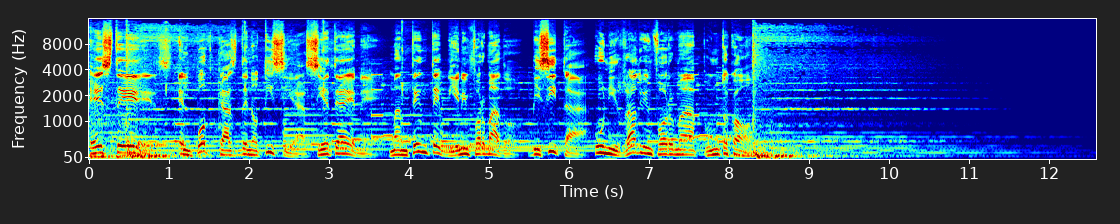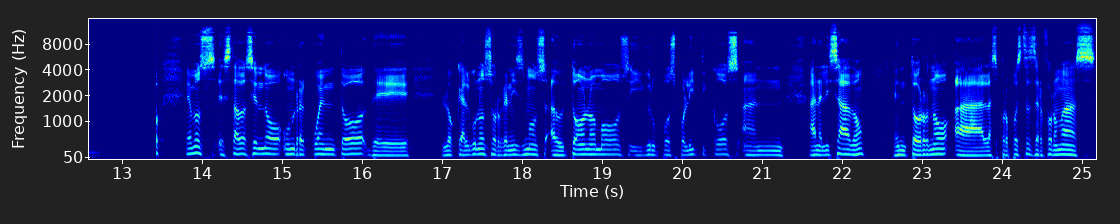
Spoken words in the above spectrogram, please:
Este es el podcast de Noticias 7 AM. Mantente bien informado. Visita uniradioinforma.com. Hemos estado haciendo un recuento de lo que algunos organismos autónomos y grupos políticos han analizado en torno a las propuestas de reformas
